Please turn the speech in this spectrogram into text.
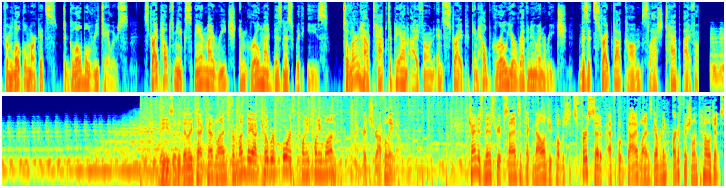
From local markets to global retailers, Stripe helped me expand my reach and grow my business with ease. To learn how Tap to Pay on iPhone and Stripe can help grow your revenue and reach, visit stripe.com slash tap iPhone. These are the Daily Tech headlines for Monday, October 4th, 2021. I'm Rich Stroffolino. China's Ministry of Science and Technology published its first set of ethical guidelines governing artificial intelligence.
